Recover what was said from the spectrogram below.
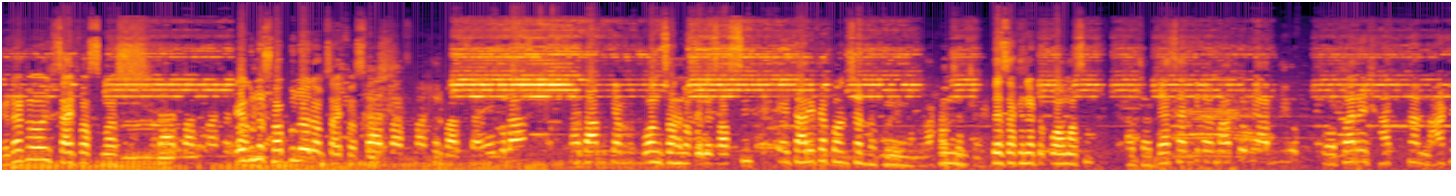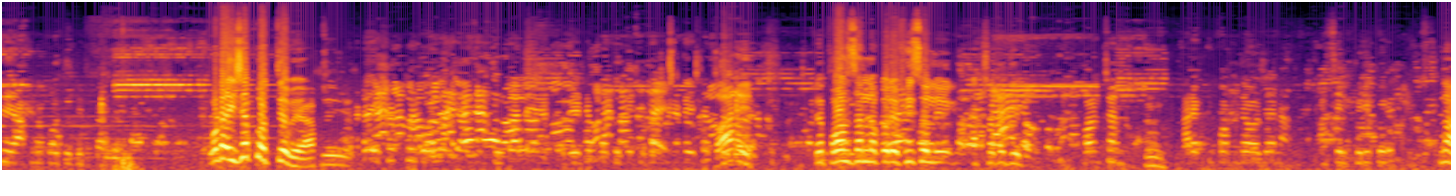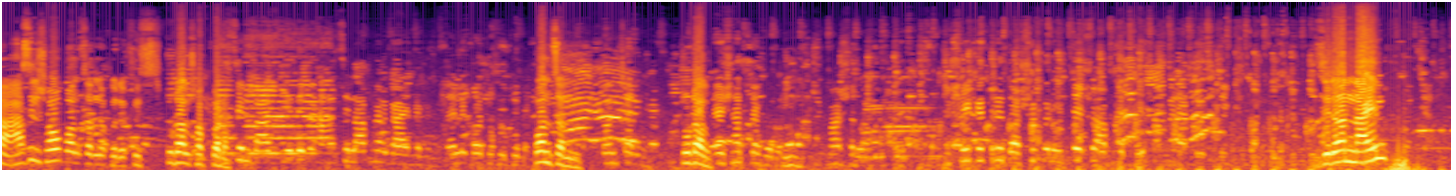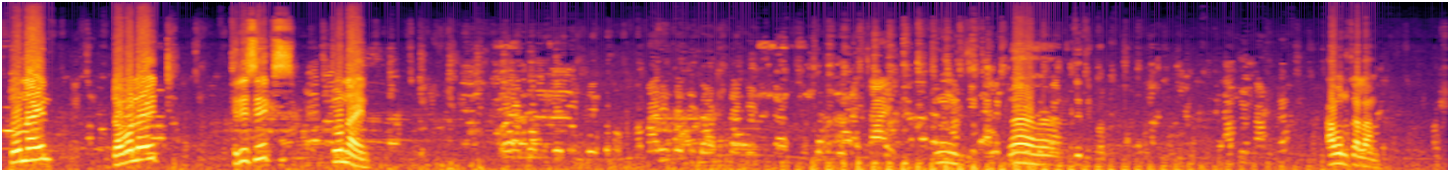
এটাকে ওই চার পাঁচ মাস। চার পাঁচ মাসের এগুলো সবগুলো এরকম চার পাঁচ চার পাঁচ মাসের বাচ্চা। এগুলা দাম কেমন? পঞ্চান্ন করে চাচ্ছি। এই চারিটা পঞ্চান্ন করে। এখন বেচা কিনা একটু কম আছে। আচ্ছা বেচা কেনার মাধ্যমে আপনি ওপারে সাতটা লাঠে আপনি কত দিন পাবেন ওটা হিসাব করতে হবে আপনি পঞ্চান্ন করে ফিস হলে একসাথে দিয়ে দেবো। পঞ্চান্ন? আর একটু কম দেওয়া যায় না? ফ্রি করে? না আসিল সহ পঞ্চান্ন করে ফিস টোটাল সব কটা। বাদ দিয়ে দেবেন আপনার গায়ে নেবেন তাহলে কত দিতে পঞ্চান্ন। পঞ্চান্ন। টোটাল এই সাতটা করে। সেক্ষেত্রে দর্শকের উদ্দেশ্য আপনার সেই সঙ্গে অ্যাড্রেসটি zero nine two nine double eight three six two nine হ্যাঁ হ্যাঁ আবুল কালাম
